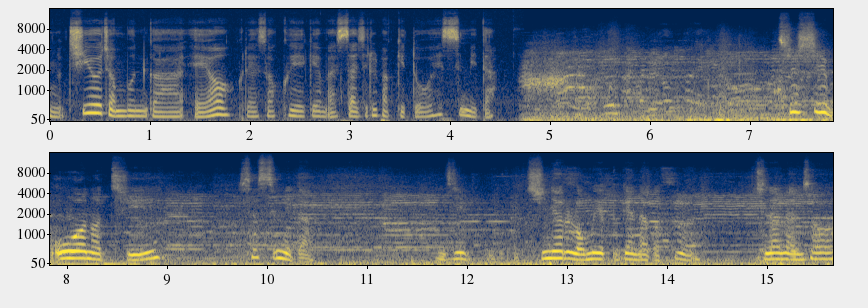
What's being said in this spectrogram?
음, 치유 전문가예요. 그래서 그에게 마사지를 받기도 했습니다. 75원어치 샀습니다. 이제 진열을 너무 예쁘게 해놔갖고 지나면서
